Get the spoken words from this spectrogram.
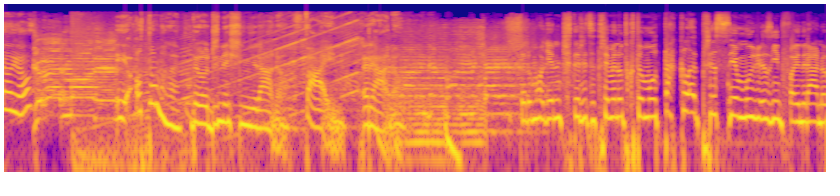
jo, jo. I o tomhle bylo dnešní ráno. Fajn ráno. 7 hodin 43 minut k tomu, takhle přesně může znít fajn ráno,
